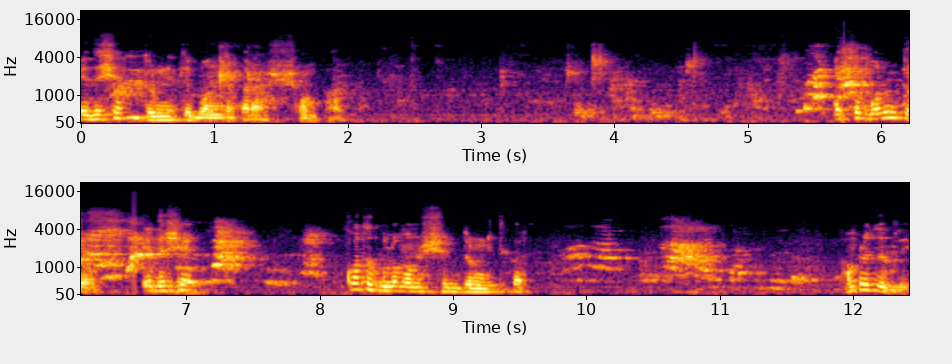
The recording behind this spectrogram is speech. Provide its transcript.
এদেশের দুর্নীতি বন্ধ করা সম্ভব। একটা বলুন তো, এদেশে কতগুলো মানুষের দুর্নীতি করে? আমরা যদি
